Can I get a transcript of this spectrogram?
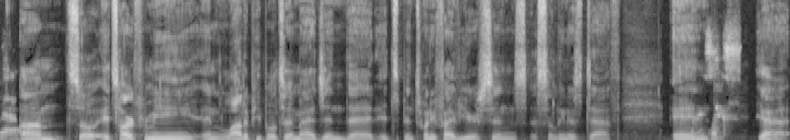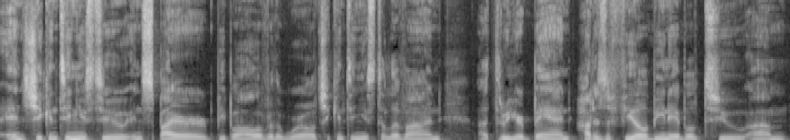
Yeah. Um, so it's hard for me and a lot of people to imagine that it's been 25 years since Selena's death. And 26? yeah, and she continues to inspire people all over the world. She continues to live on uh, through your band. How does it feel being able to um,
